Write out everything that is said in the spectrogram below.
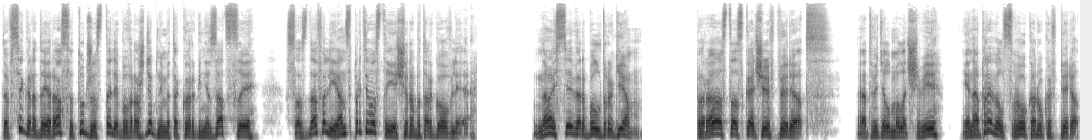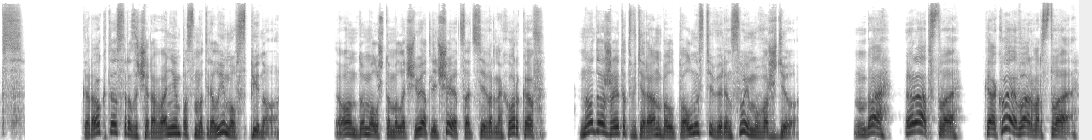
то все города и расы тут же стали бы враждебными такой организации, создав альянс, противостоящий работорговле. Но Север был другим. «Просто скачи вперед, ответил Молочви и направил своего корука вперед. Крокто с разочарованием посмотрел ему в спину. Он думал, что Молочви отличается от северных орков, но даже этот ветеран был полностью верен своему вождю. «Ба, рабство! Какое варварство!» —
